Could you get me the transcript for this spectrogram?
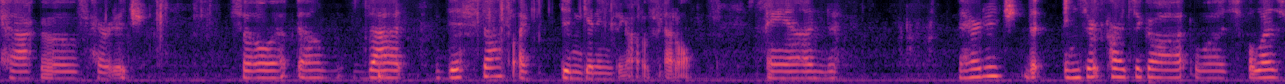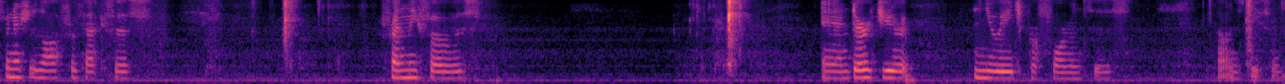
pack of Heritage. So, um, that, this stuff, I didn't get anything out of at all. And the Heritage, the insert cards I got was Velez finishes off for Texas, Friendly Foes, and Derek Jeter New Age Performances. That one's decent.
